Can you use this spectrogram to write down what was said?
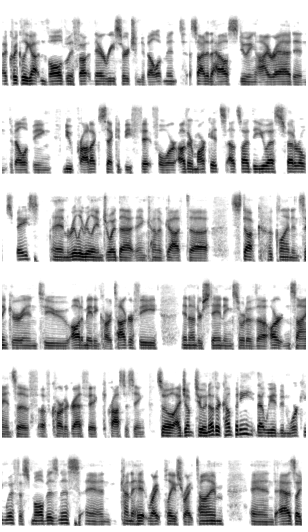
I quickly got involved with uh, their research and development side of the house, doing IRAD and developing new products that could be fit for other markets outside the US federal space. And really, really enjoyed that and kind of got uh, stuck hook, line, and sinker into automating cartography and understanding sort of the art and science of, of cartographic processing. So I jumped to another company that we had been working with, a small business, and kind of hit right place, right time. And as I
